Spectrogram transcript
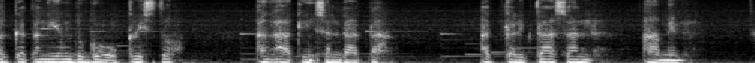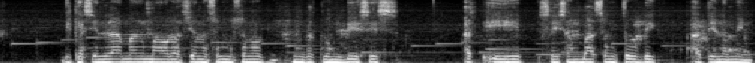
pagkat ang iyong dugo o Kristo ang aking sandata at kaligtasan. Amen. Bikasin lamang ang mga orasyon na sumusunod ng tatlong beses at ihip sa isang basong tubig at inumin.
